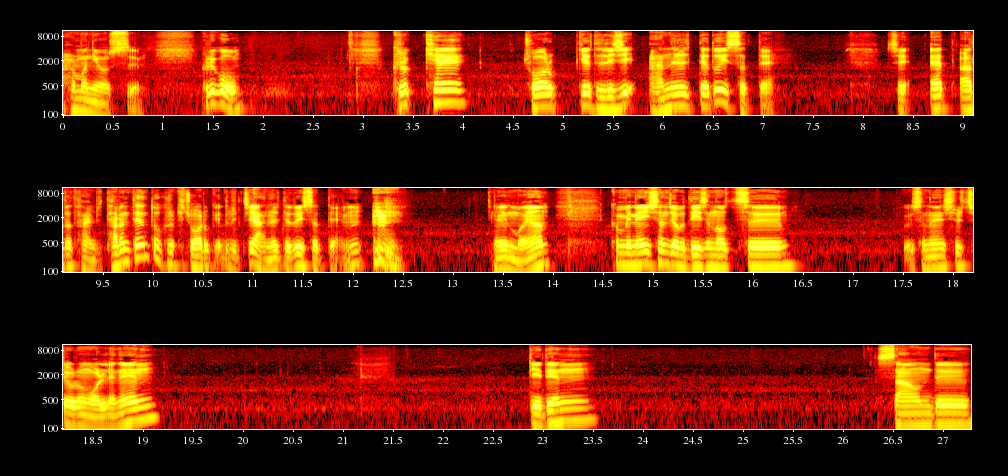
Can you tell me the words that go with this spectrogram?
harmonious. 그리고 그렇게 조화롭게 들리지 않을 때도 있었대. 이제 at other times. 다른 때는 또 그렇게 조화롭게 들리지 않을 때도 있었대. 여기는 뭐야? Combinations of these notes. 여기서는 실제로는 원래는 didn't sound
